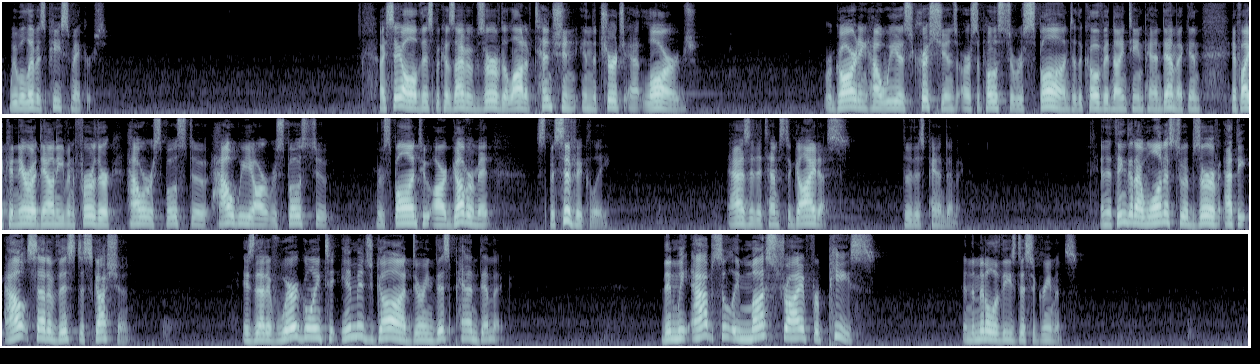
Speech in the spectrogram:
We will live as peacemakers. I say all of this because I've observed a lot of tension in the church at large. regarding how we as Christians are supposed to respond to the COVID 19 pandemic. And if I can narrow it down even further, how we're supposed to, how we are supposed to respond to our government specifically as it attempts to guide us through this pandemic. And the thing that I want us to observe at the outset of this discussion is that if we're going to image God during this pandemic, then we absolutely must strive for peace in the middle of these disagreements.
